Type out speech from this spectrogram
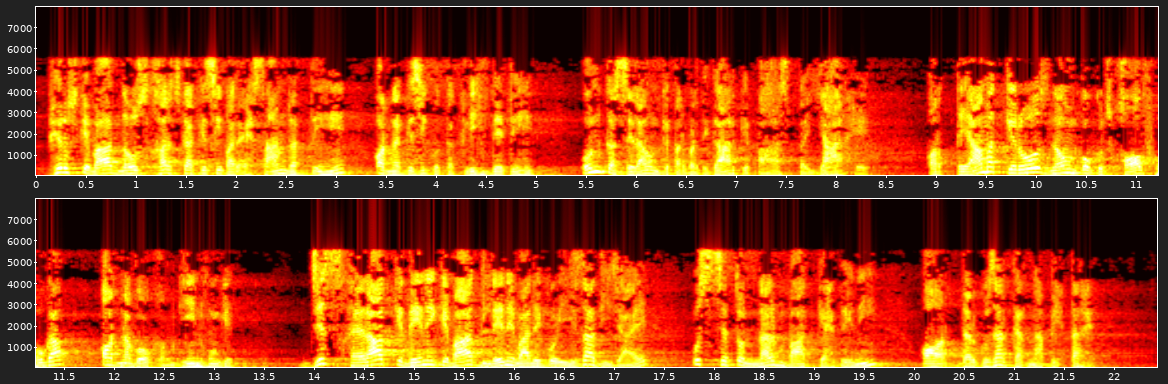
پھر اس کے بعد نہ اس خرچ کا کسی پر احسان رکھتے ہیں اور نہ کسی کو تکلیف دیتے ہیں۔ ان کا سلا ان کے پروردگار کے پاس تیار ہے اور قیامت کے روز نہ ان کو کچھ خوف ہوگا اور نہ وہ غمگین ہوں گے۔ جس خیرات کے دینے کے بعد لینے والے کو ایزا دی جائے، اس سے تو نرم بات کہہ دینی اور درگزر کرنا بہتر ہے۔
